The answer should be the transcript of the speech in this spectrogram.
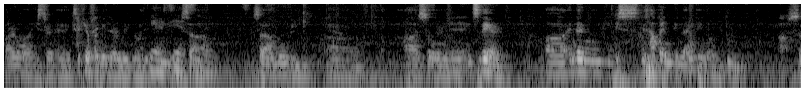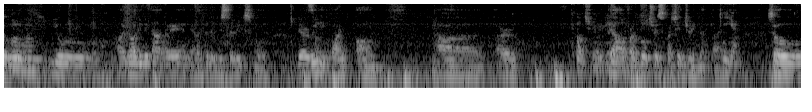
parang mga Easter eggs. If you're familiar with Nolly and Yes, Philly yes. sa, sa movie. Uh, uh, so, it's there. Uh, and then, this, this happened in 1902. uh, So, Mhm. yung uh, Nolly Mitangre and El Filibusterismo, they're really part of uh, our, culture. yeah, of our culture, especially during that time. Yeah. So,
